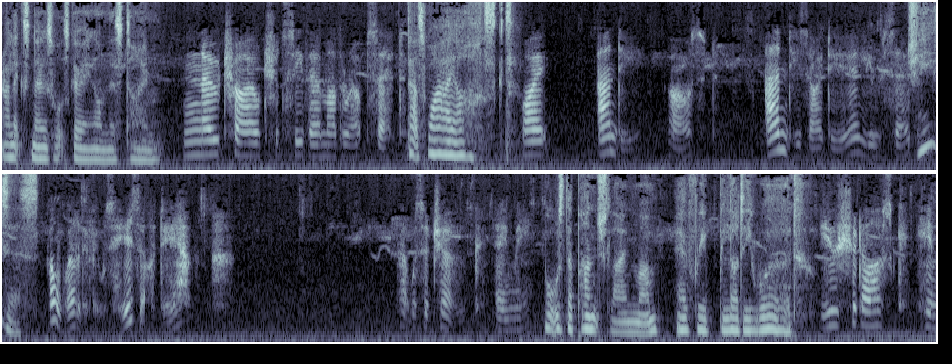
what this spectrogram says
Alex knows what's going on this time. No child should see their mother upset. That's why I asked. Why, Andy asked. Andy's idea, you said. Jesus. Oh, well, if it was his idea. That was a joke, Amy. What was the punchline, Mum? Every bloody word. You should ask him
